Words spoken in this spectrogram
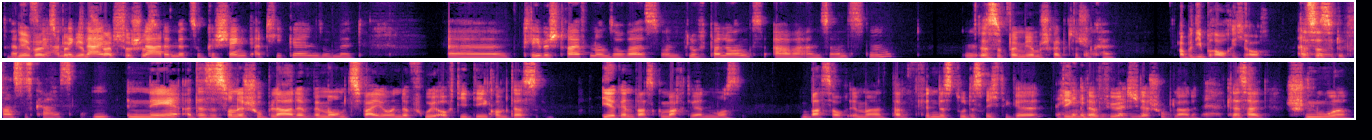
drin Nee, ist. weil wir es haben bei eine mir im kleine Schreibtisch ist. Schublade mit so Geschenkartikeln, so mit äh, Klebestreifen und sowas und Luftballons. Aber ansonsten. Das ist bei mir im Schreibtisch. Okay. Aber die brauche ich auch. Das Achso, ist, du brauchst das Chaos. Nee, das ist so eine Schublade, wenn man um 2 Uhr in der Früh auf die Idee kommt, dass irgendwas gemacht werden muss, was auch immer, dann findest du das richtige Ding In dafür in der Schublade. Ja, okay. Das ist halt Schnur,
